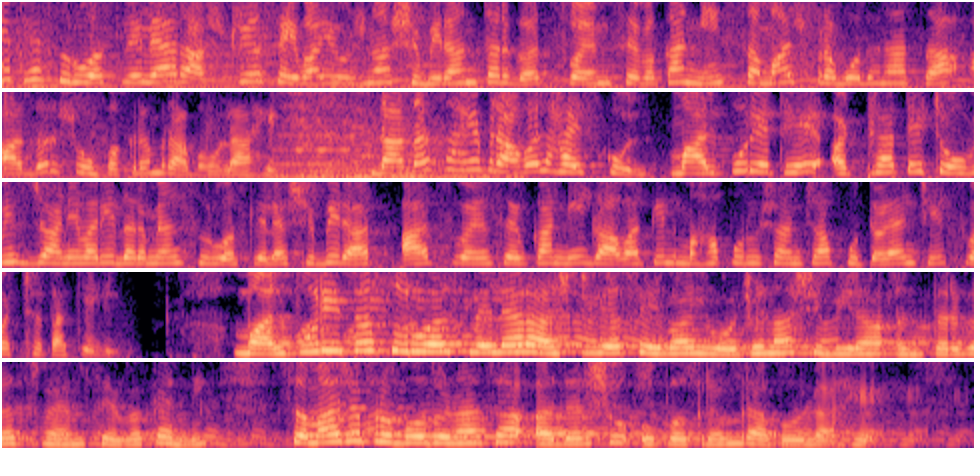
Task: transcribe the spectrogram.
येथे सुरू असलेल्या राष्ट्रीय सेवा योजना शिबिरांतर्गत स्वयंसेवकांनी समाज प्रबोधनाचा आदर्श उपक्रम राबवला आहे. दादासाहेब रावल हायस्कूल मालपूर येथे अठरा ते चोवीस जानेवारी दरम्यान सुरू असलेल्या शिबिरात आज स्वयंसेवकांनी गावातील महापुरुषांच्या पुतळ्यांची स्वच्छता केली. मालपूर इथं सुरू असलेल्या राष्ट्रीय सेवा योजना शिबिराअंतर्गत स्वयंसेवकांनी समाज प्रबोधनाचा आदर्श उपक्रम राबवला आहे.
